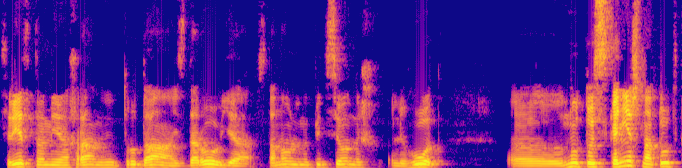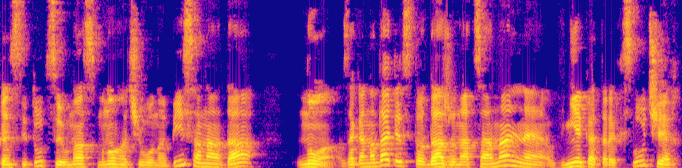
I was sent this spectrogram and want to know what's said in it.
средствами охраны труда и здоровья, установленных пенсионных льгот. Э, ну, то есть, конечно, тут в Конституции у нас много чего написано, да, но законодательство, даже национальное, в некоторых случаях,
